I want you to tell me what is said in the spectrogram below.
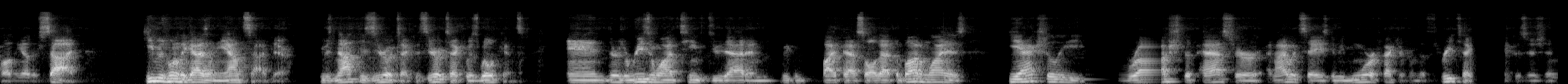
on the other side. He was one of the guys on the outside there. He was not the zero tech. The zero tech was Wilkins. And there's a reason why teams do that, and we can bypass all that. The bottom line is he actually rushed the passer, and I would say he's going to be more effective from the three tech position,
